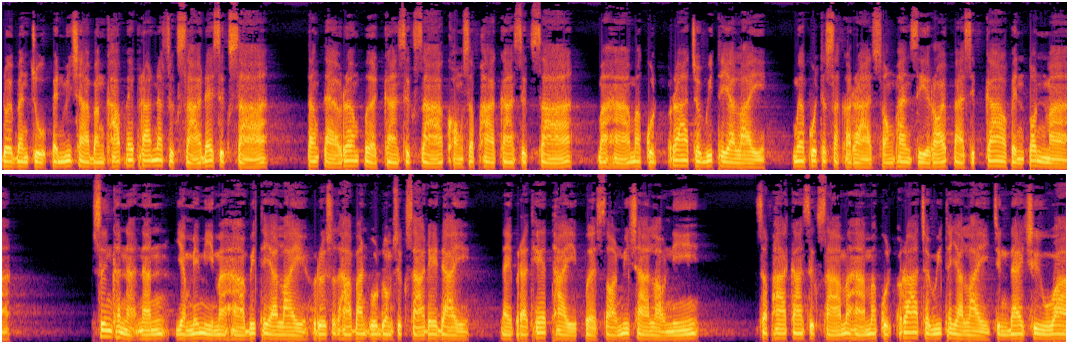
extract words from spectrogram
โดยบรรจุเป็นวิชาบังคับให้พระนักศึกษาได้ศึกษา ตั้งแต่เริ่มเปิดการศึกษาของสภาการศึกษา มหามกุฏราชวิทยาลัย เมื่อพุทธศักราช 2489 เป็นต้นมา ซึ่งขณะนั้นยังไม่มีมหาวิทยาลัยหรือสถาบันอุดมศึกษาใด ๆ ในประเทศไทยเปิดสอนวิชาเหล่านี้ สภาการศึกษามหามกุฏราชวิทยาลัยจึงได้ชื่อว่า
